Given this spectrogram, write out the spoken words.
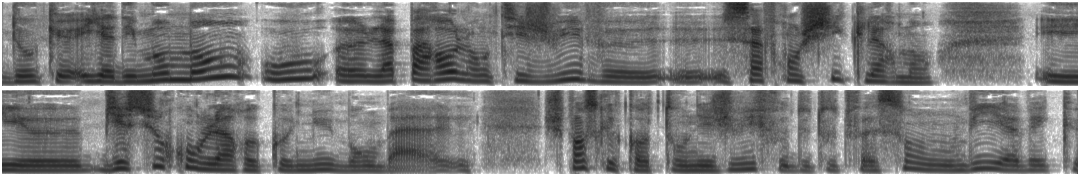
Donc, euh, il y a des moments où euh, la parole anti-juive euh, s'affranchit clairement. Et euh, bien sûr qu'on l'a reconnu. Bon, bah, je pense que quand on est juif, de toute façon, on vit avec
